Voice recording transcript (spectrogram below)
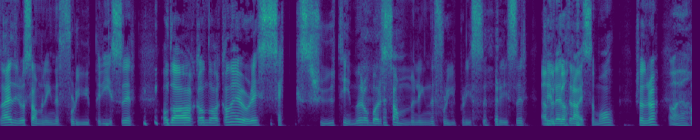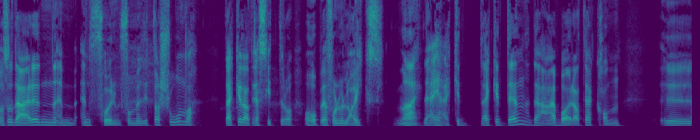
Nei, jeg driver og sammenligner flypriser. Og da kan, da kan jeg gjøre det i seks-sju timer og bare sammenligne flypriser til et reisemål. Skjønner du? Ja. Altså, det er en, en, en form for meditasjon, da. Det er ikke det at jeg sitter og, og håper jeg får noen likes. Det er, ikke, det er ikke den. Det er bare at jeg kan eh,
